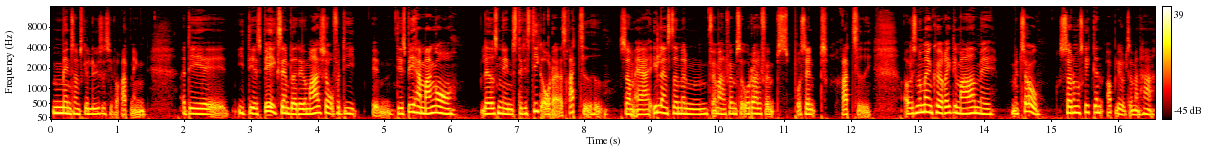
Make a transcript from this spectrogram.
men som skal løses i forretningen. Og det, i DSB-eksemplet er det jo meget sjovt, fordi øh, DSB har mange år lavet sådan en statistik over deres rettidighed, som er et eller andet sted mellem 95 og 98 procent rettidig. Og hvis nu man kører rigtig meget med, med tog, så er det måske ikke den oplevelse, man har.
